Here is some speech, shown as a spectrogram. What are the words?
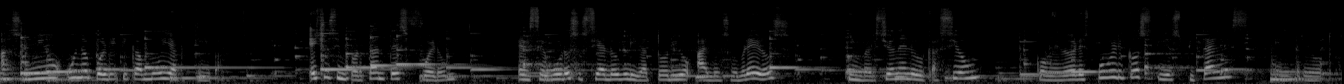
asumió una política muy activa. Hechos importantes fueron el seguro social obligatorio a los obreros, inversión en educación, comedores públicos y hospitales, entre otros.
